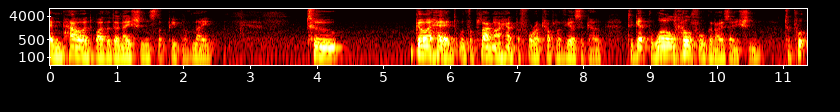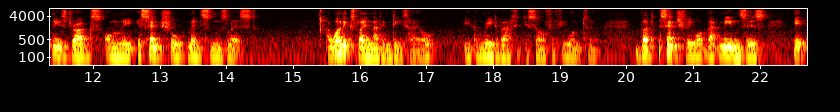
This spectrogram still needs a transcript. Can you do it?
empowered by the donations that people have made, to go ahead with the plan I had before a couple of years ago to get the World Health Organization to put these drugs on the essential medicines list. I won't explain that in detail. You can read about it yourself if you want to. But essentially, what that means is it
